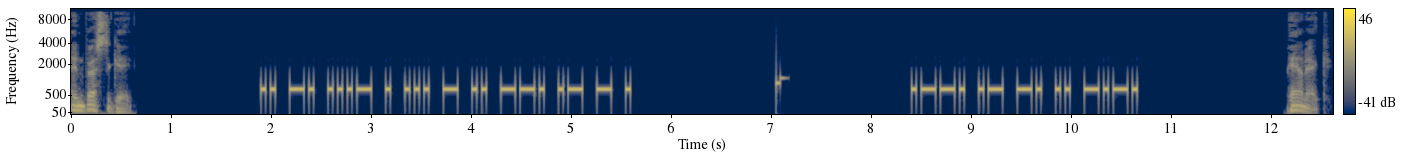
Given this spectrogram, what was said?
Investigate. Panic.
